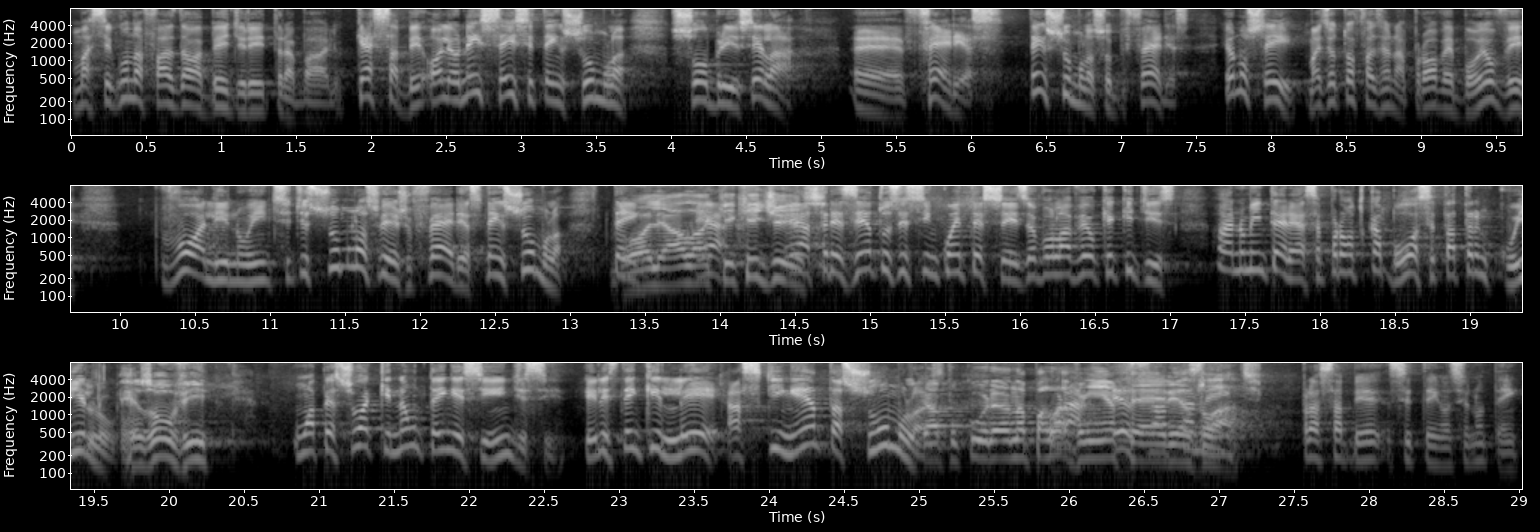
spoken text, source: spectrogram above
uma segunda fase da OAB Direito do Trabalho, quer saber... Olha, eu nem sei se tem súmula sobre, sei lá, é, férias. Tem súmula sobre férias? Eu não sei, mas eu estou fazendo a prova, é bom eu ver. Vou ali no índice de súmulas, vejo férias, tem súmula? Tem. Vou olhar lá o é, que, que diz. É a 356, eu vou lá ver o que, que diz. Ah, não me interessa, pronto, acabou, você está tranquilo. Resolvi. Uma pessoa que não tem esse índice, eles têm que ler as 500 súmulas. Ficar procurando a palavrinha pra, férias lá. Para saber se tem ou se não tem.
